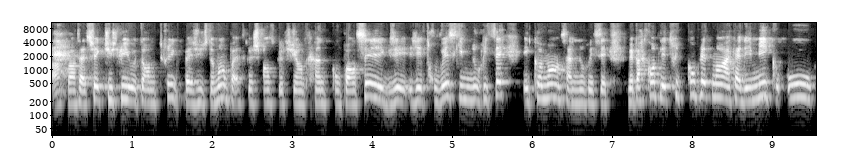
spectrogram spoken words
hein, quand ça se fait que tu suis autant de trucs, ben justement parce que je pense que je suis en train de compenser et que j'ai trouvé ce qui me nourrissait et comment ça me nourrissait. Mais par contre, les trucs complètement académiques où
